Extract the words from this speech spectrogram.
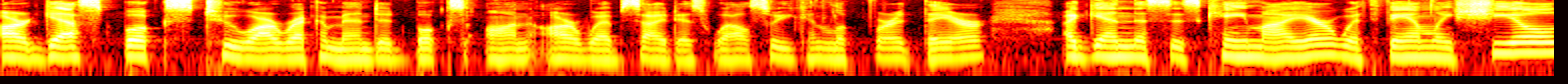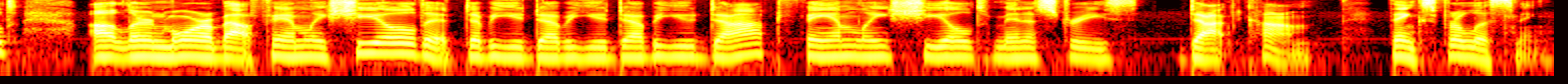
our guest books to our recommended books on our website as well, so you can look for it there. Again, this is Kay Meyer with Family Shield. Uh, learn more about Family Shield at www.familyshieldministries.com. Thanks for listening.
